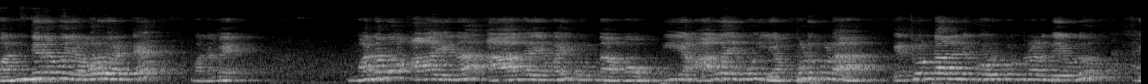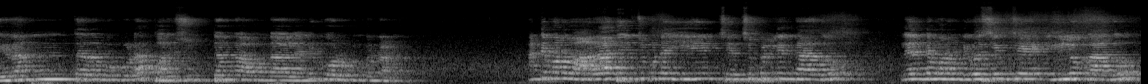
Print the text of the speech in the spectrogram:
మందిరము ఎవరు అంటే మనమే. మనము ఆయన ఆలయమై ఉన్నాము. ఈ ఆలయము ఎప్పుడు కూడా ఎట్లుండాలని కోరుకుంటున్నాడు దేవుడు? నిరంతరము కూడా పరిశుద్ధంగా ఉండాలని కోరుకుంటున్నాడు. అంటే మనం ఆరాధించుకునే ఈ చర్చ్ బిల్డింగ్ కాదు లేదంటే మనం నివసించే ఇల్లు కాదు.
